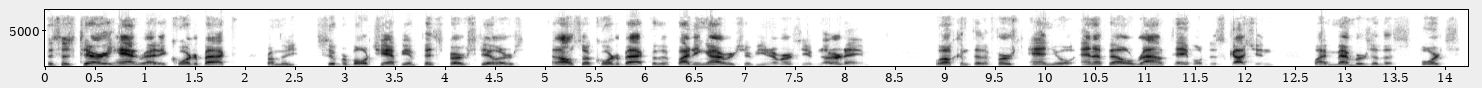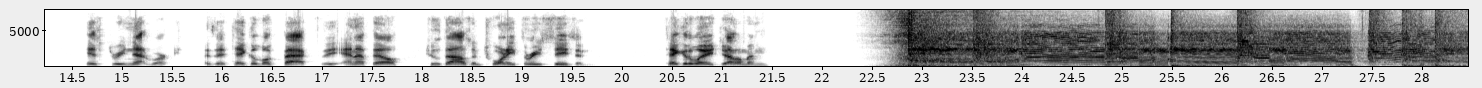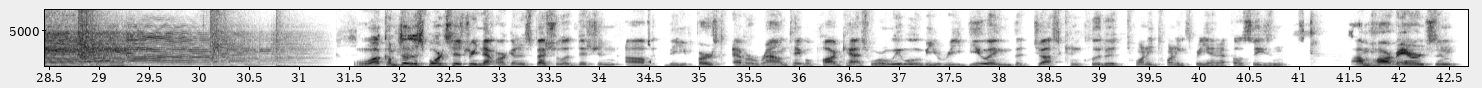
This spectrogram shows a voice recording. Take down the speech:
This is Terry Hanratty, quarterback from the Super Bowl champion Pittsburgh Steelers and also quarterback for the Fighting Irish of University of Notre Dame. Welcome to the first annual NFL Roundtable discussion by members of the Sports History Network as they take a look back to the NFL 2023 season. Take it away, gentlemen. Welcome to the Sports History Network and a special edition of the first ever Roundtable podcast, where we will be reviewing the just concluded 2023 NFL season. I'm Harv Aronson,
